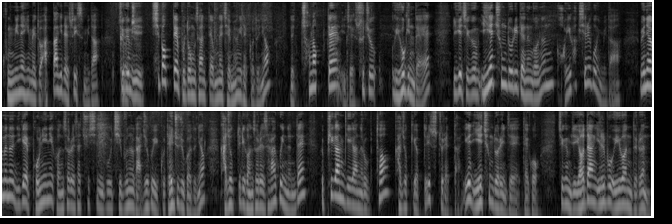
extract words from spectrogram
국민의힘에도 압박이 될 수 있습니다. 지금 그렇죠. 이 10억대 부동산 때문에 제명이 됐거든요. 근데 천억대 이제 수주 의혹인데 이게 지금 이해 충돌이 되는 거는 거의 확실해 보입니다. 왜냐하면은 이게 본인이 건설회사 출신이고 지분을 가지고 있고 대주주거든요. 가족들이 건설회사를 하고 있는데 그 피감 기관으로부터 가족 기업들이 수주를 했다. 이건 이해 충돌이 이제 되고 지금 이제 여당 일부 의원들은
